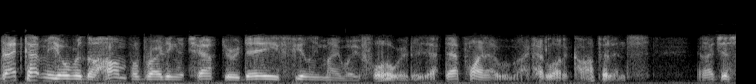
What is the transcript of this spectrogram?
that got me over the hump of writing a chapter a day, feeling my way forward. At that point, I, I had a lot of confidence, and I just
